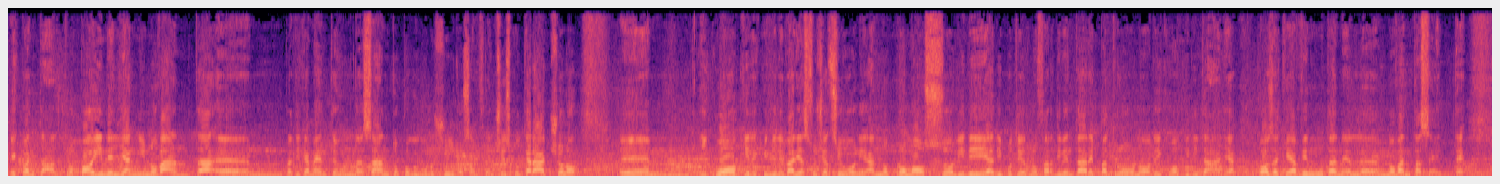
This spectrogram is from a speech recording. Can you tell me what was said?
e quant'altro. Poi negli anni 90 ehm, praticamente un santo poco conosciuto, San Francesco Caracciolo, ehm, i cuochi, quindi le varie associazioni, hanno promosso l'idea di poterlo far diventare patrono dei cuochi d'Italia, cosa che è avvenuta nel 97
